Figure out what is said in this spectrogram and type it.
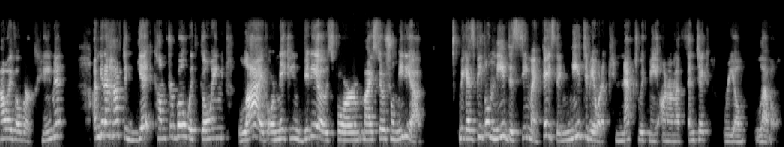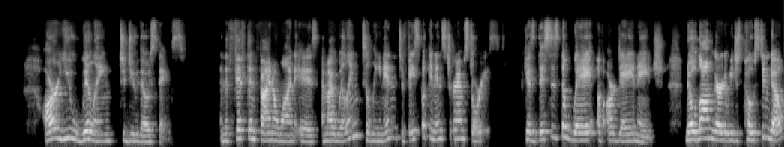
how I've overcame it. I'm going to have to get comfortable with going live or making videos for my social media because people need to see my face. They need to be able to connect with me on an authentic, real level. Are you willing to do those things? And the fifth and final one is Am I willing to lean into Facebook and Instagram stories? Because this is the way of our day and age. No longer do we just post and go.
